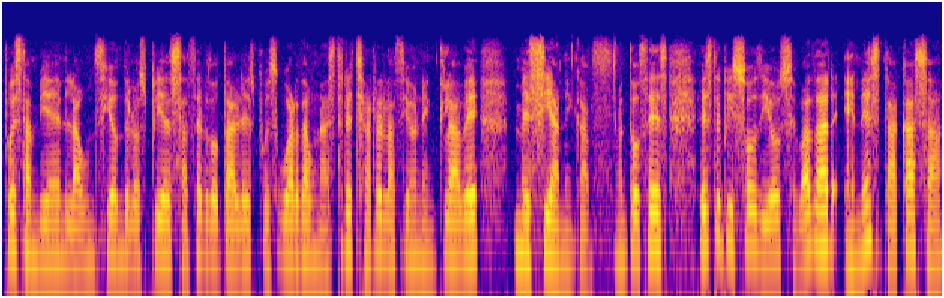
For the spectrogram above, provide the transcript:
pues también la unción de los pies sacerdotales pues guarda una estrecha relación en clave mesiánica. Entonces, este episodio se va a dar en esta casa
